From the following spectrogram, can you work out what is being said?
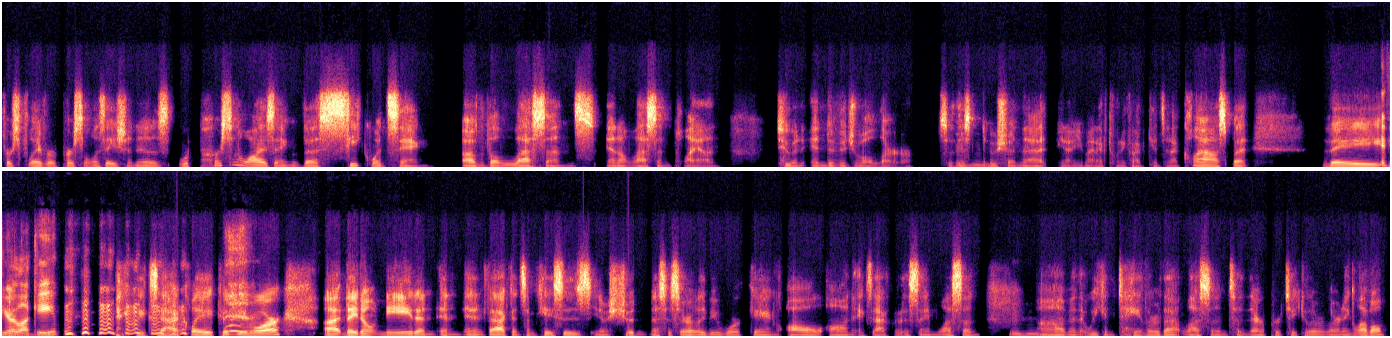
first flavor of personalization is we're personalizing the sequencing of the lessons in a lesson plan to an individual learner. So this mm-hmm. notion that you know you might have 25 kids in a class, but they if you're lucky. need, exactly. Could be more. Uh, they don't need and, and, and in fact in some cases you know shouldn't necessarily be working all on exactly the same lesson mm-hmm. um, and that we can tailor that lesson to their particular learning level.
